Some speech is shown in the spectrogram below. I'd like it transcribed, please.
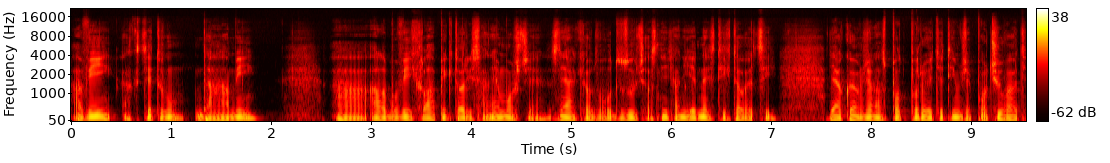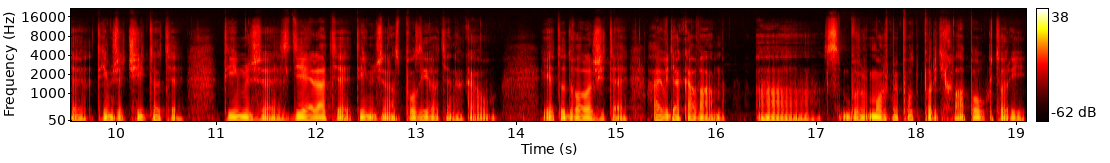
A vy, ak ste tu dámy, a, alebo vy chlapi, ktorí sa nemôžete z nejakého dôvodu zúčastniť ani jednej z týchto vecí. Ďakujem, že nás podporujete tým, že počúvate, tým, že čítate, tým, že zdieľate, tým, že nás pozývate na kávu. Je to dôležité aj vďaka vám a môžeme podporiť chlapov, ktorí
